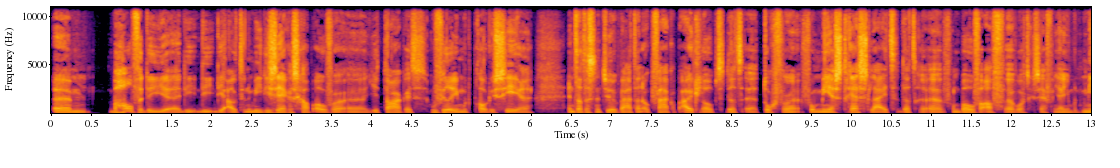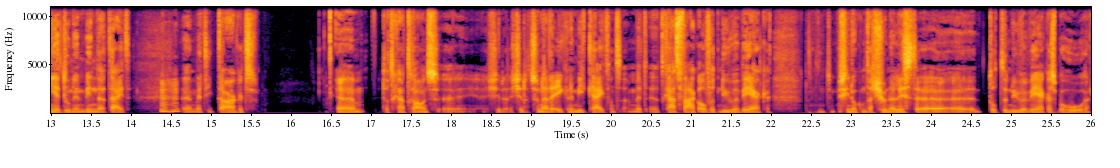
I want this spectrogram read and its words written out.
Um, Behalve die, eh, die, die, die autonomie, die zeggenschap over uh, je target, hoeveel je moet produceren. En dat is natuurlijk waar het dan ook vaak op uitloopt... dat uh, toch voor, voor meer stress leidt. Dat er van bovenaf wordt gezegd van ja, je moet meer doen in minder tijd. Mm -hmm. met die targets. Um, dat gaat trouwens, uh, als, je, als je dat zo naar de economie kijkt... want met, het gaat vaak over het nieuwe werken. Misschien ook omdat journalisten uh, tot de nieuwe werkers behoren.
